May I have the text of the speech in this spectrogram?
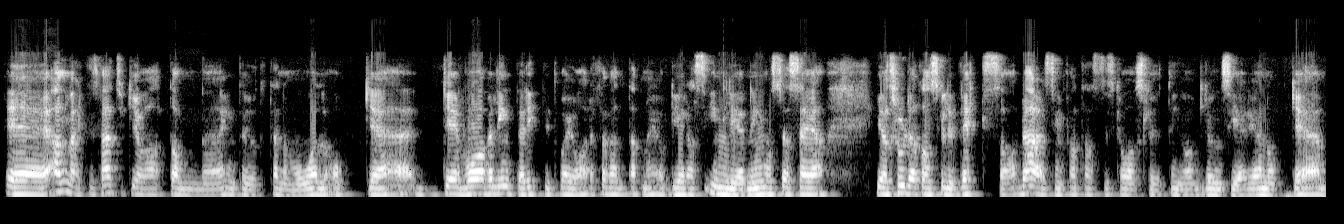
Eh, anmärkningsvärt tycker jag att de eh, inte har gjort ett enda mål och eh, det var väl inte riktigt vad jag hade förväntat mig av deras inledning måste jag säga. Jag trodde att de skulle växa av det här, sin fantastiska avslutning av grundserien och eh,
